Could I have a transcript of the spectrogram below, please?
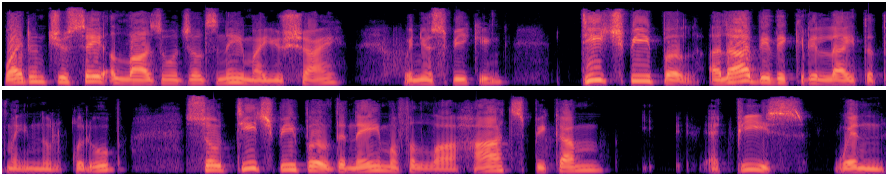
Why don't you say Allah's name? Are you shy when you're speaking? Teach people, Allah bi dhikrillah tatma'innul qulub. So teach people the name of Allah. Hearts become at peace when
